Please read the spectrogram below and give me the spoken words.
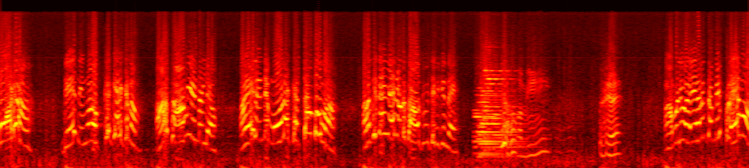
പോടാ. ദേ നിങ്ങളൊക്കെ കേൾക്കണം. ആ സ്വാമി ഉണ്ടല്ലോ. അയാൾ എന്റെ മോളെ കെട്ടാൻ അതിനാ ഞാനിവിടെ താമസിപ്പിച്ചിരിക്കുന്നേ? അവളും അയാളും തമ്മിൽ പ്രേമോ?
